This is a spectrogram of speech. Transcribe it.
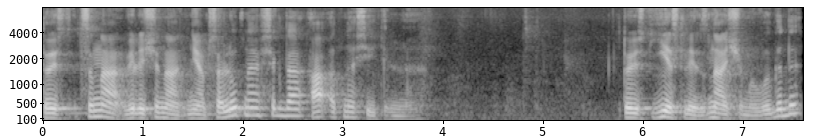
То есть цена, величина не абсолютная всегда, а относительная. То есть если значимы выгоды,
